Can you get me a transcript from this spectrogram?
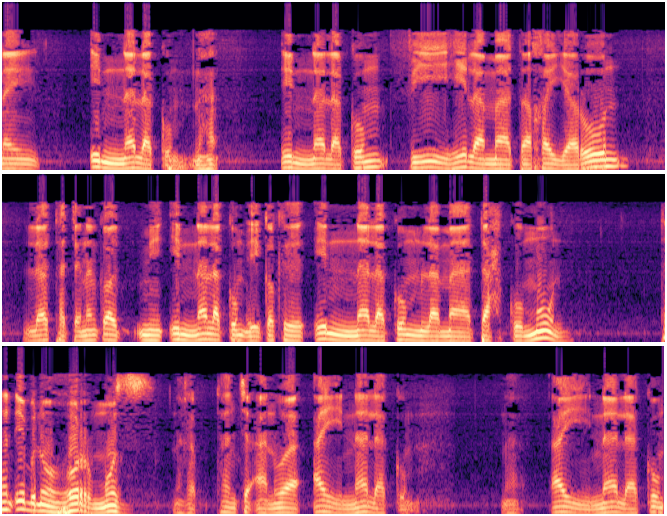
ในอินนัลกุมนะฮะอินนัลกุมฟีฮิลามาตะขยารูนแล้วถัดจากนั้นก็มีอินนัลกุมอีกก็คือ อินนัลกุมลามาตะกุมูนท่านอิบนุฮุรมุซนะครับท่านจะอ่านว่าไอนัลกุมนะไอนัลกุม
